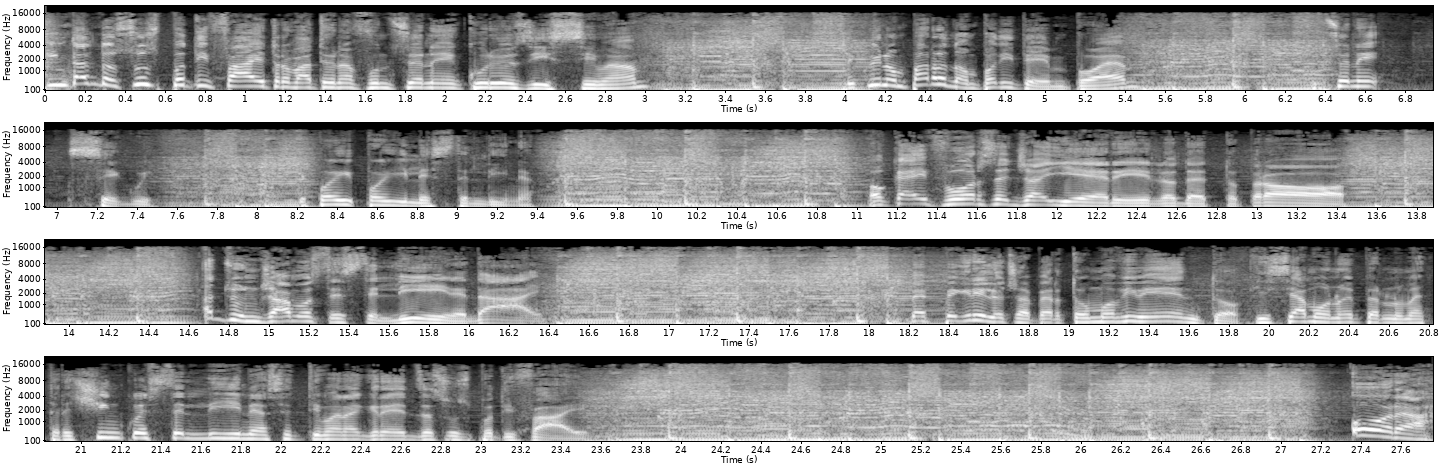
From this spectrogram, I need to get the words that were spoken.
Intanto su Spotify trovate una funzione curiosissima, di cui non parlo da un po' di tempo, eh. Funzione segui. E poi, poi le stelline. Ok, forse già ieri l'ho detto, però... Aggiungiamo ste stelline, dai. Beppe Grillo ci ha aperto un movimento. Chi siamo noi per non mettere 5 stelline a settimana grezza su Spotify? Ora,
